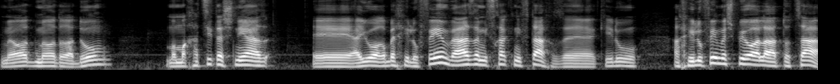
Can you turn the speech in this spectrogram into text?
מאוד מאוד רדום. במחצית השנייה אה, היו הרבה חילופים, ואז המשחק נפתח. זה כאילו, החילופים השפיעו על התוצאה,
